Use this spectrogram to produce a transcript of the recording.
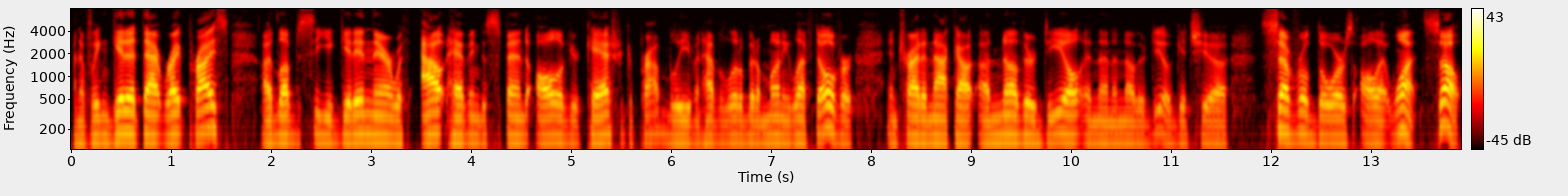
And if we can get it at that right price, I'd love to see you get in there without having to spend all of your cash. You could probably even have a little bit of money left over and try to knock out another deal and then another deal. Get you several doors all at once. So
